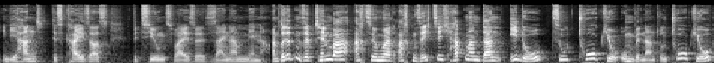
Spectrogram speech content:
in die Hand des Kaisers bzw. seiner Männer. Am 3. September 1868 hat man dann Edo zu Tokio umbenannt und Tokio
